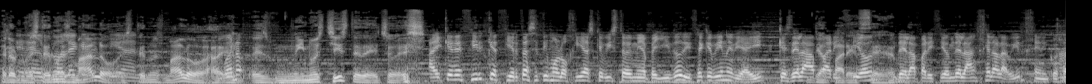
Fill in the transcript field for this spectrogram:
Pero no, el este no es malo, decían. este no es malo. Ah, Bueno. es, y no es chiste, de hecho, es... Hay que decir que ciertas etimologías que he visto de mi apellido dice que viene de ahí, que es de la De aparición de la aparición del ángel a la Virgen y cosas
